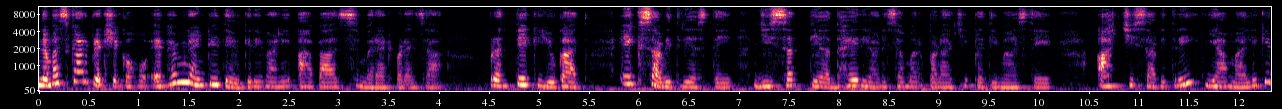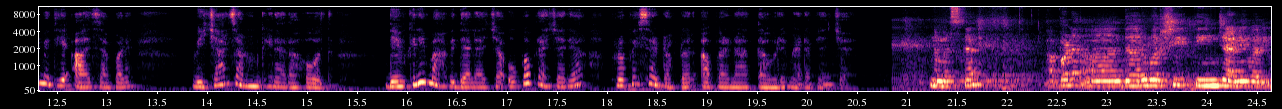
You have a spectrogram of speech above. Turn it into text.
नमस्कार प्रेक्षक हो एफ एम नाईन्टी देवगिरीवाणी आवाज मराठवाड्याचा. प्रत्येक युगात एक सावित्री असते जी सत्य धैर्य आणि समर्पणाची प्रतिमा असते. आजची सावित्री या मालिकेमध्ये आज आपण विचार जाणून घेणार आहोत. देवगिरी महाविद्यालयाच्या उपप्राचार्या professor doctor Aparna Taware madam यांच्या. नमस्कार. आपण दरवर्षी तीन जानेवारी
